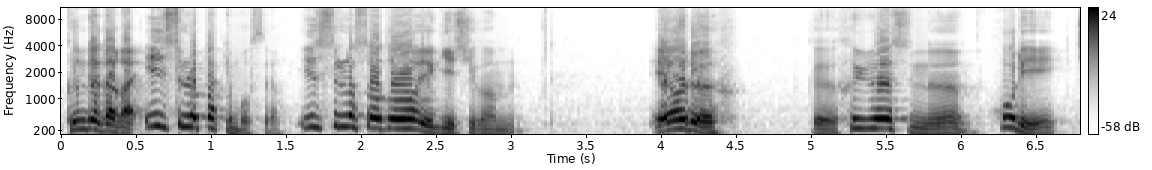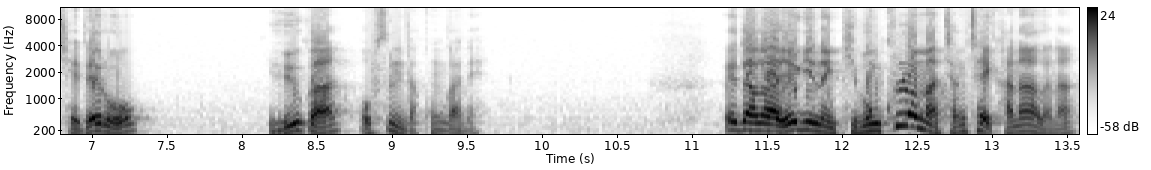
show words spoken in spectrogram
근데다가 1슬롯 밖에 못 써요. 1슬롯 써도 여기 지금 air를 그 흡입할 수 있는 hole이 제대로 여유가 없습니다 공간에 여기다가 여기는 기본 쿨러만 장착이 가능하거나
